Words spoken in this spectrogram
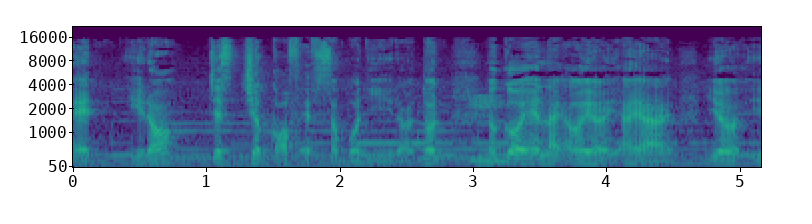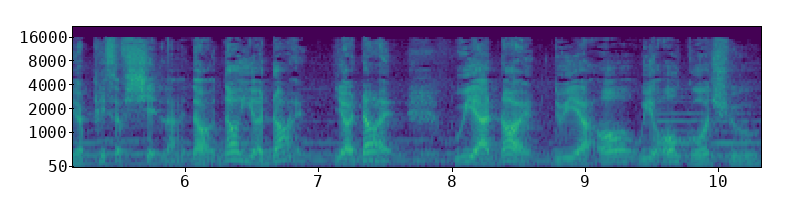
and you know just jerk off at somebody. You know don't don't Mm. go ahead like oh yeah yeah, yeah you're you're a piece of shit lah. No no you're not. You're not. We are not. We are all we all go through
